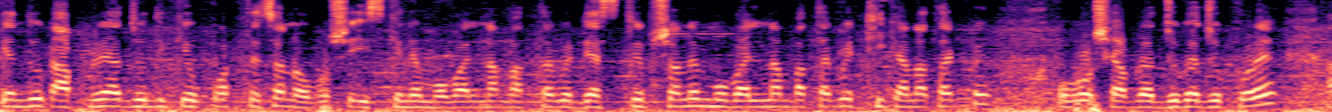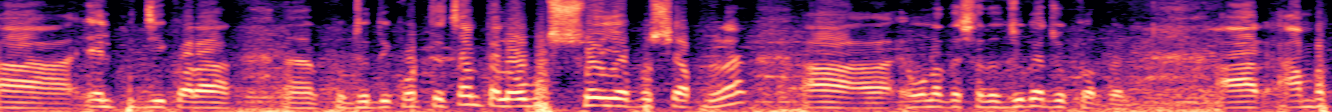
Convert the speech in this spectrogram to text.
কিন্তু আপনারা যদি কেউ করতে চান, অবশ্যই স্ক্রিনে মোবাইল নাম্বার থাকবে, ডেসক্রিপশনে মোবাইল নাম্বার থাকবে, ঠিকানা থাকবে। অবশ্যই আপনারা যোগাযোগ করে এলপিজি করা যদি করতে চান, তাহলে অবশ্যই অবশ্যই আপনারা ওনাদের সাথে যোগাযোগ করবেন। আর আমার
